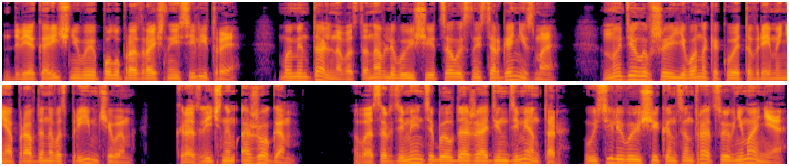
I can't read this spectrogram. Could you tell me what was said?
Две коричневые полупрозрачные селитры, моментально восстанавливающие целостность организма, но делавшие его на какое-то время неоправданно восприимчивым к различным ожогам. В ассортименте был даже один дементор, усиливающий концентрацию внимания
